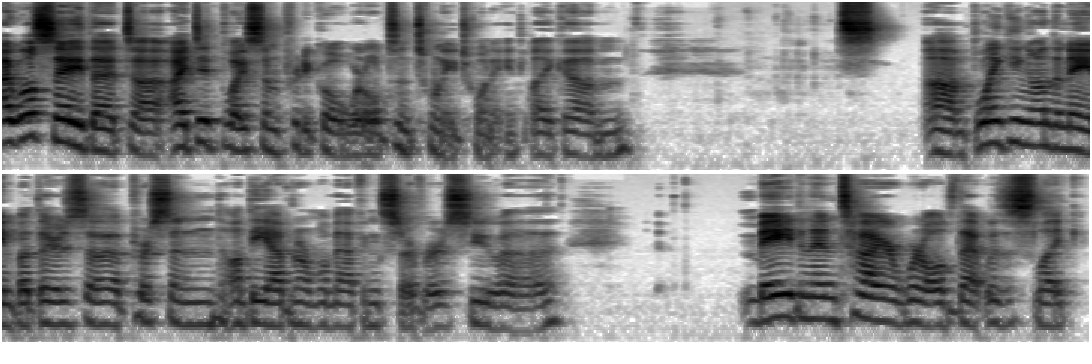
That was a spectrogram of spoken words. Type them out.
I will say that uh, I did play some pretty cool worlds in 2020. Like, um, s- um, blanking on the name, but there's a person on the abnormal mapping servers who uh, made an entire world that was like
